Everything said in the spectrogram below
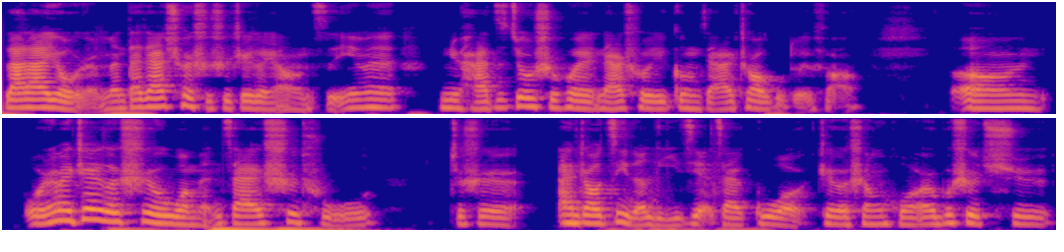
拉拉友人们，大家确实是这个样子。因为女孩子就是会 naturally 更加照顾对方。嗯，我认为这个是我们在试图，就是按照自己的理解在过这个生活，而不是去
